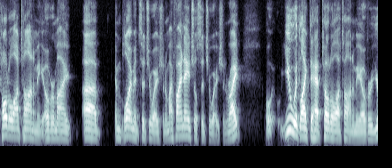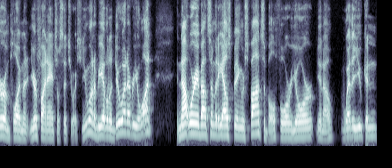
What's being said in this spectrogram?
total autonomy over my uh, employment situation or my financial situation, right? You would like to have total autonomy over your employment, your financial situation. You want to be able to do whatever you want and not worry about somebody else being responsible for your, you know, whether you can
